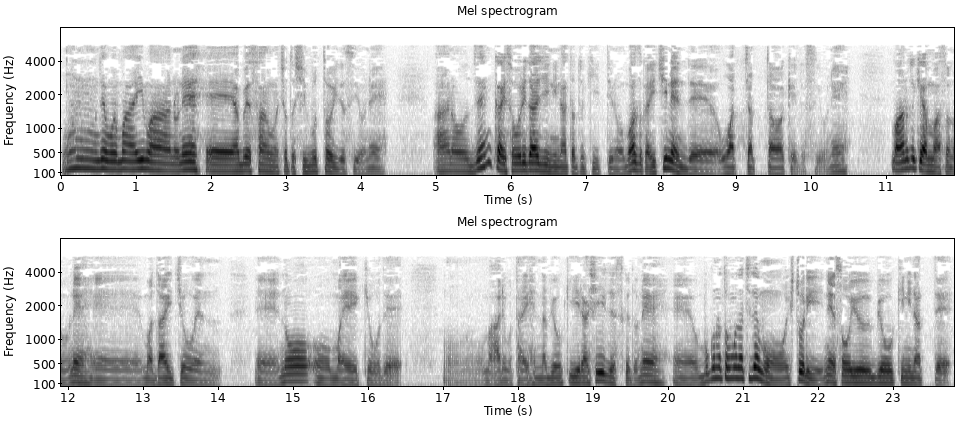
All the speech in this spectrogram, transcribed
うん、でもまあ今のね、えー安倍さんはちょっとしぶといですよね。あの、前回総理大臣になった時っていうのはわずか1年で終わっちゃったわけですよね。まああの時はまあそのね、えーまあ大腸炎の、まあ、影響で、うんまああれも大変な病気らしいですけどね、えー僕の友達でも一人ね、そういう病気になって、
